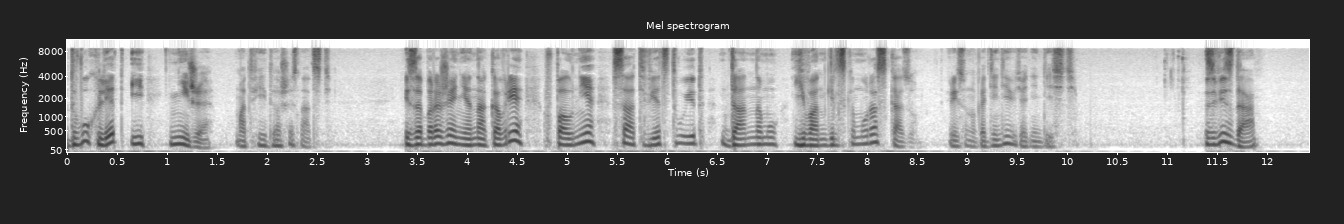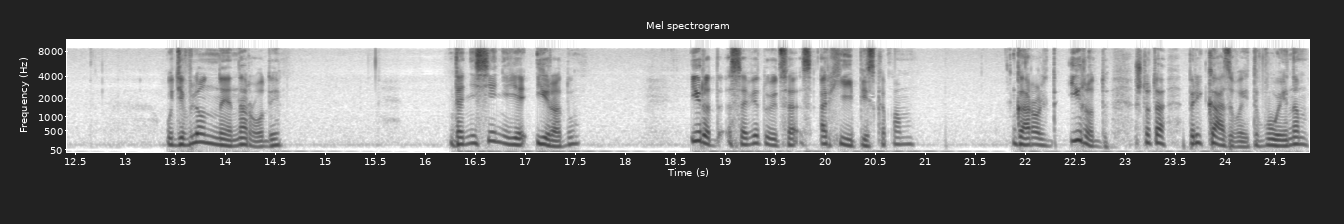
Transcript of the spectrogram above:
двух лет и ниже. Матфея 2,16. Изображение на ковре вполне соответствует данному евангельскому рассказу. Рисунок 1.9, 1.10. Звезда, удивленные народы, донесение Ироду. Ирод советуется с архиепископом. Гарольд Ирод что-то приказывает воинам,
